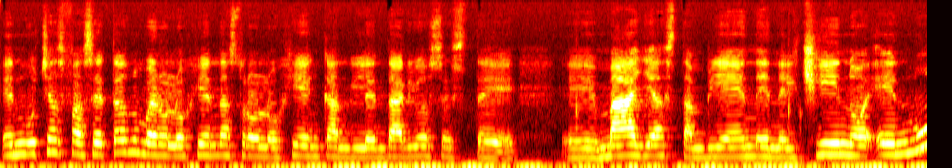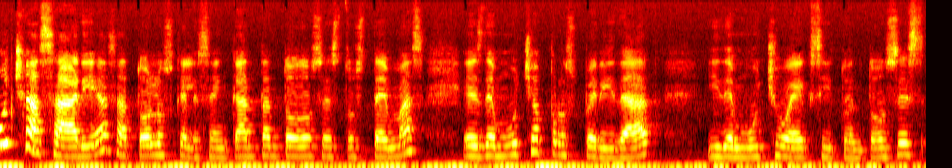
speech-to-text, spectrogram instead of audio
en muchas facetas, numerología, en astrología, en calendarios, este, eh, mayas también, en el chino, en muchas áreas, a todos los que les encantan todos estos temas, es de mucha prosperidad y de mucho éxito. Entonces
